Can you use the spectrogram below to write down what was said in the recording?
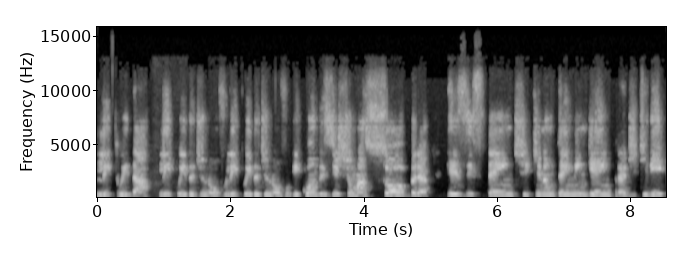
liquidar, liquida de novo, liquida de novo. E quando existe uma sobra resistente que não tem ninguém para adquirir,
